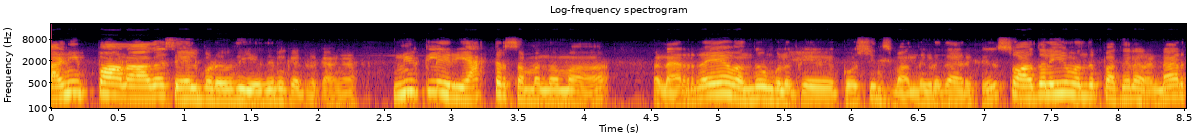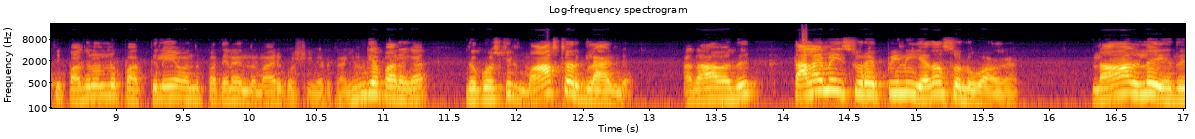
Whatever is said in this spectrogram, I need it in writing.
தனிப்பானாக செயல்படுவது எதுன்னு கேட்டிருக்காங்க. நியூக்ளியர் ரியாக்டர் சம்பந்தமாக இப்போ நிறைய வந்து உங்களுக்கு கொஸ்டின்ஸ் வந்துக்கிட்டு தான் இருக்குது ஸோ அதுலேயும் வந்து பார்த்தீங்கன்னா ரெண்டாயிரத்தி பதினொன்று பத்துலேயே வந்து பார்த்தீங்கன்னா இந்த மாதிரி கொஸ்டின் இருக்காங்க இங்கே பாருங்கள் இந்த கொஸ்டின் மாஸ்டர் கிளாண்டு அதாவது தலைமை சுரப்பின்னு எதை சொல்லுவாங்க? நாலில் எது?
